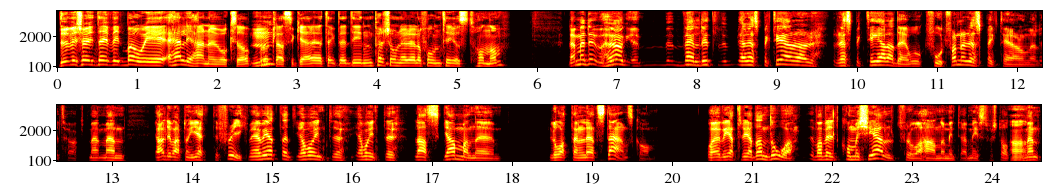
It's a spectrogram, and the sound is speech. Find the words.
Du, vi kör ju David Bowie-helg här nu också på Mm. klassiker. Jag tänkte din personliga relation till just honom. Nej men du, hög, väldigt, jag respekterar, respekterade och fortfarande respekterar dem väldigt högt. Men, men jag har aldrig varit någon jättefreak. Men jag vet att jag var inte, jag var inte lastgammal när låten Let's Dance kom. Och jag vet redan då, det var väldigt kommersiellt för att vara han om inte jag missförstått Ja. Men,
